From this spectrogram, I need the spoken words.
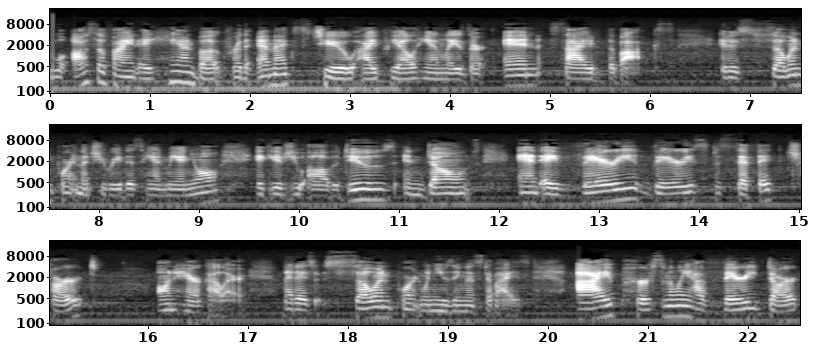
You will also find a handbook for the MX2 IPL hand laser inside the box. It is so important that you read this hand manual. It gives you all the do's and don'ts and a very, very specific chart on hair color. That is so important when using this device. I personally have very dark,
